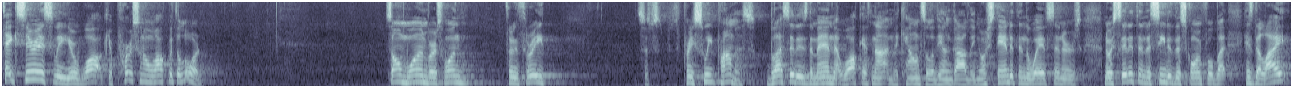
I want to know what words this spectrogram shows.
Take seriously your walk, your personal walk with the Lord. Psalm 1, verse 1 through 3, it's a pretty sweet promise. Blessed is the man that walketh not in the counsel of the ungodly, nor standeth in the way of sinners, nor sitteth in the seat of the scornful, but his delight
